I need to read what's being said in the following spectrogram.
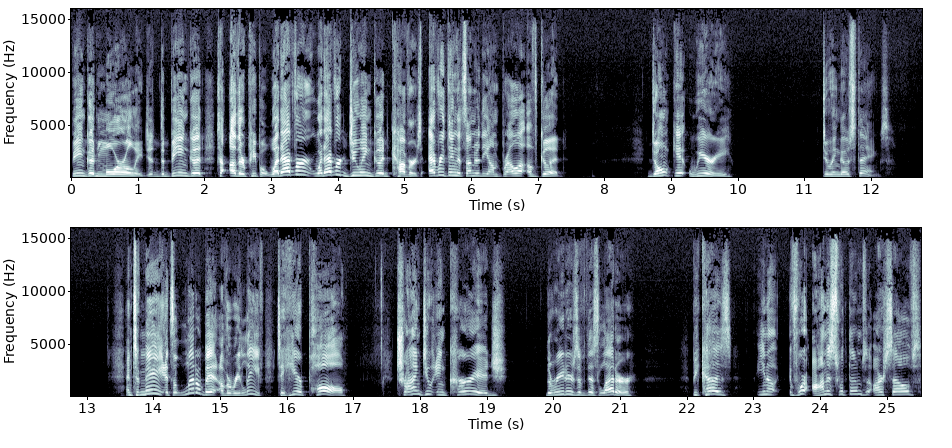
being good morally, just the being good to other people, whatever, whatever doing good covers, everything that's under the umbrella of good. Don't get weary doing those things. And to me, it's a little bit of a relief to hear Paul trying to encourage the readers of this letter because, you know, if we're honest with them ourselves,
